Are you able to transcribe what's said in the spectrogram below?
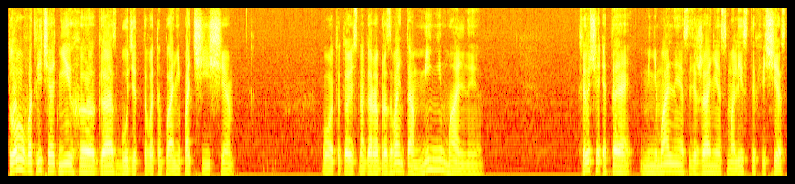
то в отличие от них э, газ будет в этом плане почище. Вот, то есть нагорообразования там минимальные. Следующее это минимальное содержание смолистых веществ,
